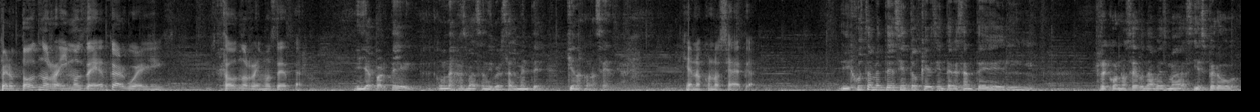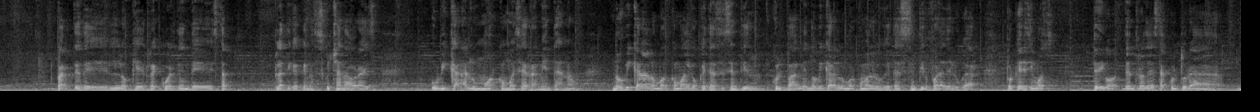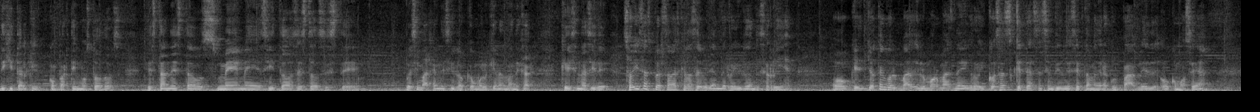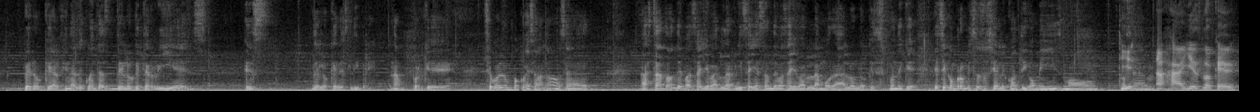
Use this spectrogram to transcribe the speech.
Pero todos nos reímos de Edgar, güey. Todos nos reímos de Edgar. y aparte, una vez más universalmente, ¿quién no conoce a Edgar? Ya no conoce a Edgar. Y justamente siento que es interesante el reconocer una vez más y espero parte de lo que recuerden de esta plática que nos escuchan ahora es ubicar al humor como esa herramienta, ¿no? No ubicar al humor como algo que te hace sentir culpable, no ubicar al humor como algo que te hace sentir fuera de lugar, porque decimos, te digo, dentro de esta cultura digital que compartimos todos, están estos memes y todos estos, este, pues imágenes y lo como lo quieran manejar, que dicen así de, soy esas personas que no se deberían de reír donde se ríen. O que yo tengo el, más- el humor más negro y cosas que te hacen sentir de cierta manera culpable o como sea, pero que al final de cuentas de lo que te ríes es de lo que eres libre, ¿no? Porque se vuelve un poco eso, ¿no? O sea, hasta dónde vas a llevar la risa y hasta dónde vas a llevar la moral o lo que se supone que ese compromiso social contigo mismo. o Y, sea, ajá, y es lo que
